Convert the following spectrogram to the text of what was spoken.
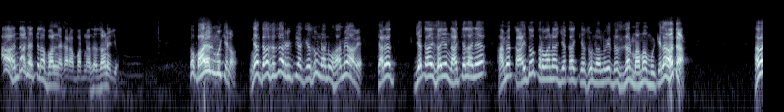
આ અંદા નાચેલા ભાલને ખરાબ પાડના છે, જાણી લ્યો. તો બહાર જ મૂકેલો. ને દસ હજાર રૂપિયા કેશું નાનું સામે આવે. ત્યારે જે કાંઈ છે એ નાચેલા ને સામે કાયદો કરવાના જે કાંઈ કેશું નાનું એ દસ હજાર મામા મૂકેલા હતા. હવે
